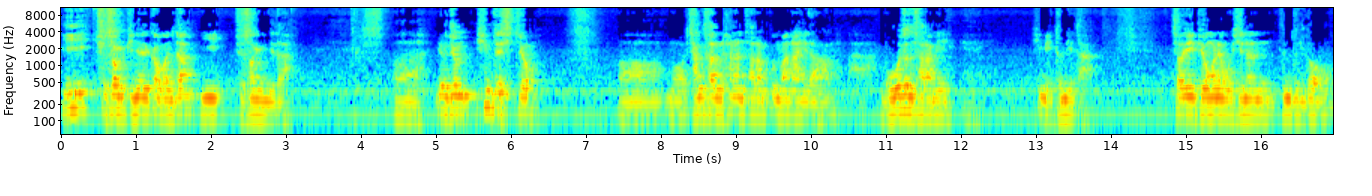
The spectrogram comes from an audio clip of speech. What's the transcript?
이주성 비뇨기과 원장 이주성입니다. 아, 요즘 힘드시죠? 어, 뭐 장사를 하는 사람뿐만 아니라 아, 모든 사람이 예, 힘이 듭니다. 저희 병원에 오시는 분들도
